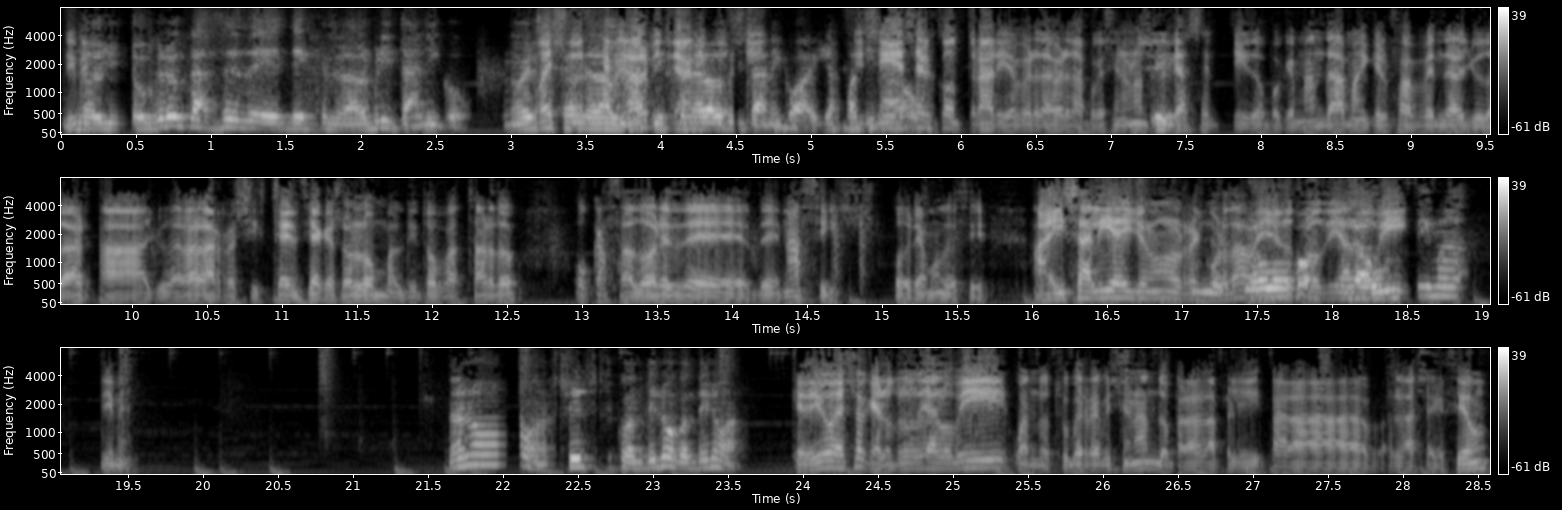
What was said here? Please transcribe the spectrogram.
Dime. No, yo creo que hace de, de general británico. No es Pues eso, general, británico, general sí. británico. Ahí ha Sí, sí, es el contrario, es verdad, verdad, porque si no, no Sí. tendría sentido, porque manda a Michael Fassbender a ayudar a ayudar a la resistencia, que son los malditos bastardos o cazadores de, de nazis, podríamos decir. Ahí salía y yo no lo recordaba, y el otro día la lo vi. última. Dime. No, no, sí, continúa, continúa. Que digo eso, que el otro día lo vi cuando estuve revisionando para la peli, para la sección,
